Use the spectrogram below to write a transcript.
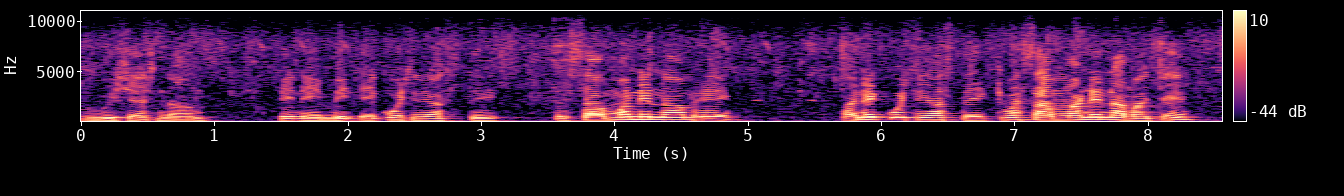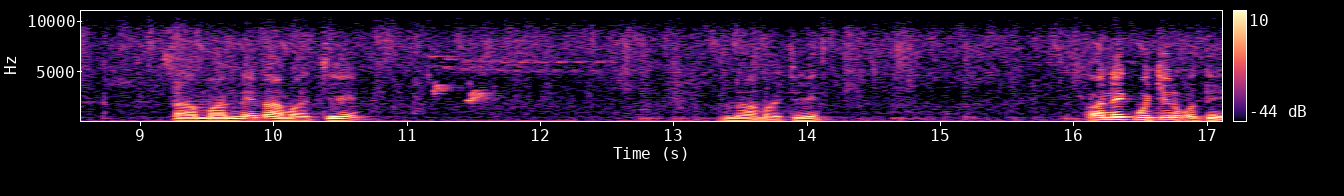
विशेष नाम हे नेहमी एकवचनी असते. तर सामान्य नाम हे अनेक वचनी असते किंवा सामान्य नामाचे सामान्य नामाचे नामाचे अनेक वचन होते.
